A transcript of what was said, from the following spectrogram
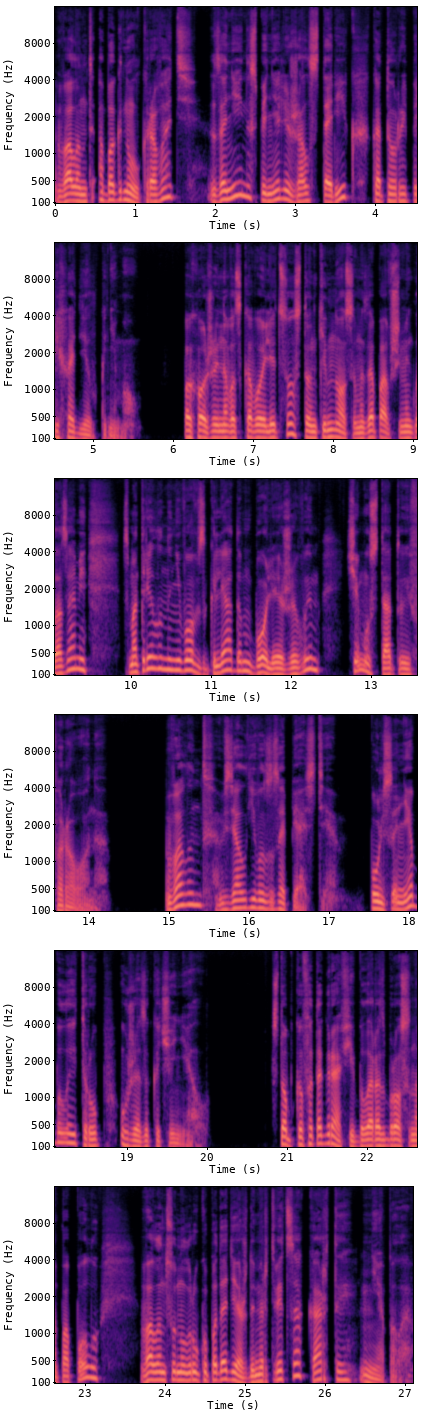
Валанд обогнул кровать, за ней на спине лежал старик, который приходил к нему. Похожее на восковое лицо с тонким носом и запавшими глазами смотрело на него взглядом более живым, чем у статуи фараона. Валанд взял его за запястье. Пульса не было, и труп уже закоченел. Стопка фотографий была разбросана по полу, Валан сунул руку под одежду мертвеца, карты не было.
